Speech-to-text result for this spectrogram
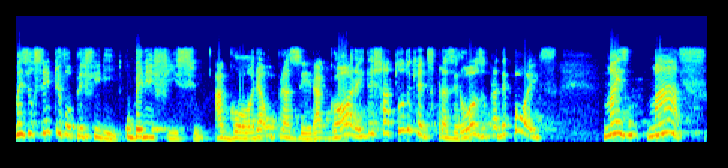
mas eu sempre vou preferir o benefício agora, o prazer agora e deixar tudo que é desprazeroso para depois. Mas, mas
